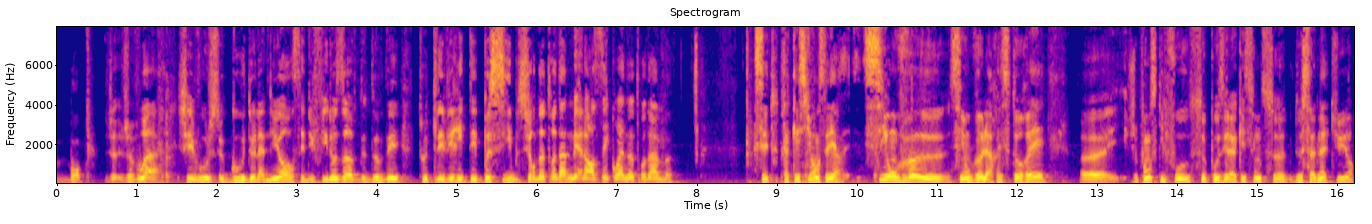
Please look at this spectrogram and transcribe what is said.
Bon, je, vois chez vous ce goût de la nuance et du philosophe de donner toutes les vérités possibles sur Notre-Dame. Mais alors, c'est quoi Notre-Dame? C'est toute la question. C'est-à-dire, si on veut, si on veut la restaurer, euh, je pense qu'il faut se poser la question de, sa nature,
